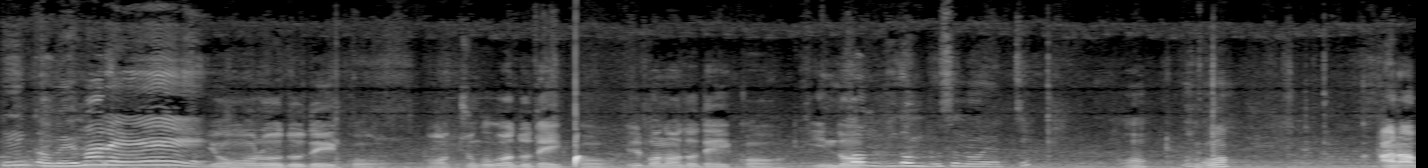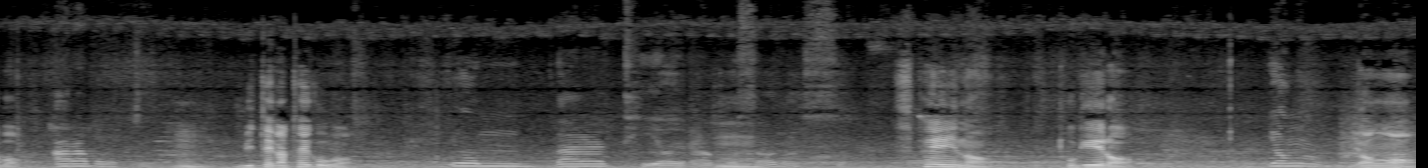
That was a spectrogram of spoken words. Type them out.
그러니까 왜 말해? 영어로도 돼 있고, 어 중국어도 돼 있고, 일본어도 돼 있고, 인도 이건 이건 무슨 어였지? 어 그거 아랍어. 아랍어였지. 응. 밑에가 태국어, 이건 마라티어라고 음. 써놨어. 스페인어, 독일어, 영어. 영어.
